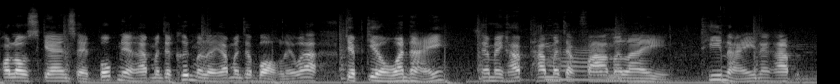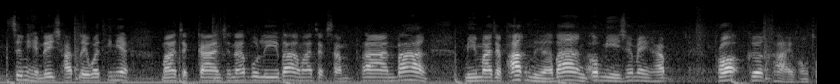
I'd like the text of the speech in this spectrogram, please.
พอเราสแกนเสร็จปุ๊บเนี่ยครับมันจะขึ้นมาเลยครับ มันจะบอกเลยว่าเก็บเกี่ยววันไหนใช่ไหมครับทำมาจากฟาร์มอะไรที่ไหนนะครับ ซึ่งเห็นได้ชัดเลยว่าที่เนี่ยมาจากกาญจนบุรีบ้างมาจากสัมพรานบ้าง มีมาจากภาคเหนือบ้างก็มีใช่ไหมครับ เพราะเครือข่ายของโท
